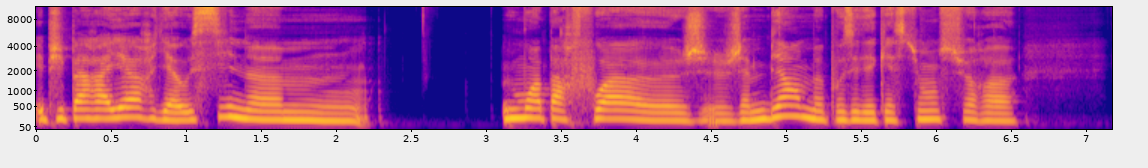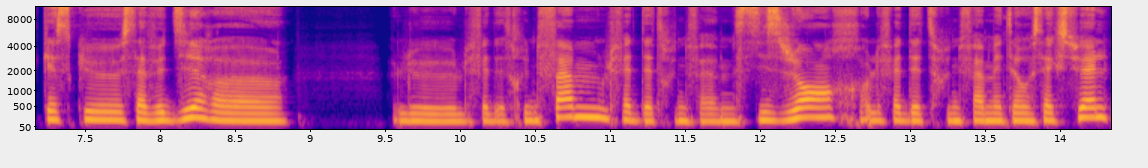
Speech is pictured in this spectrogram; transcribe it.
Et puis par ailleurs, il y a aussi une moi parfois j'aime bien me poser des questions sur qu'est-ce que ça veut dire le, le, fait d'être une femme, le fait d'être une femme cisgenre, le fait d'être une femme hétérosexuelle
